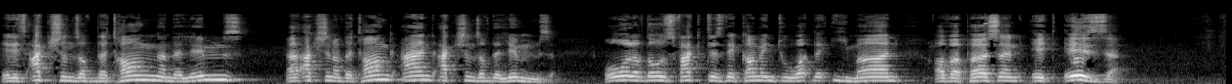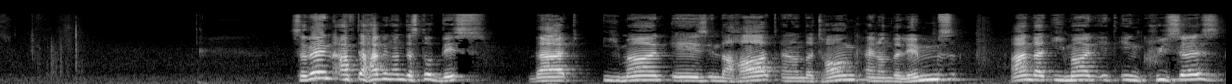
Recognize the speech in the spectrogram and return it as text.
It is actions of the tongue and the limbs, uh, action of the tongue and actions of the limbs. All of those factors they come into what the iman of a person it is. So then, after having understood this, that Iman is in the heart and on the tongue and on the limbs, and that Iman it increases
